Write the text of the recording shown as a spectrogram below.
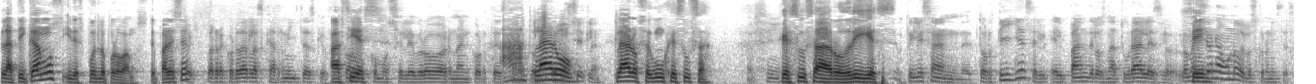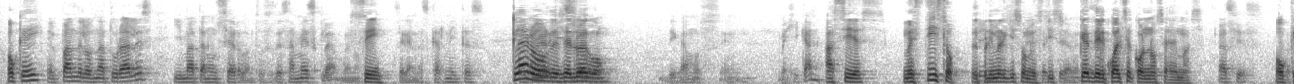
platicamos y después lo probamos. ¿Te parece? Para recordar las carnitas que fue Así como, es. como celebró Hernán Cortés. Ah, claro, claro, según Jesús. Así. Jesús Rodríguez. Utilizan eh, tortillas, el, el pan de los naturales, lo, lo Sí. menciona uno de los cronistas. Ok. El pan de los naturales y matan un cerdo. Entonces, de esa mezcla, bueno, Sí. serían las carnitas. Claro, desde guiso, luego. Digamos, en mexicano. Así es. Mestizo, el Sí, primer guiso mestizo, que, del cual se conoce además. Así es. Ok.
